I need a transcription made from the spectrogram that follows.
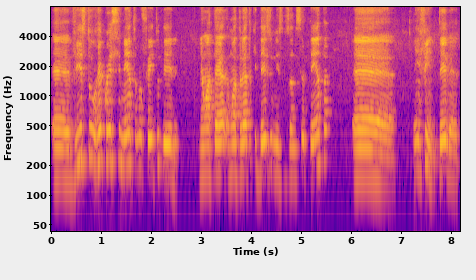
é, visto o reconhecimento no feito dele. É um atleta, um atleta que desde o início dos anos 70, é, enfim, teve,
